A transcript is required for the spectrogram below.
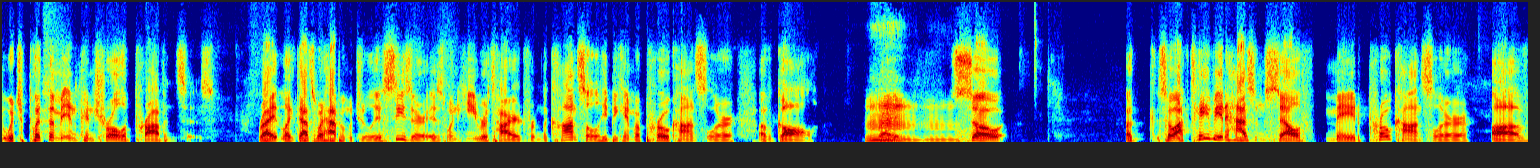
which put them in control of provinces. Right, like that's what happened with Julius Caesar. Is when he retired from the consul, he became a proconsular of Gaul, Right. Mm, mm. so, so Octavian has himself made proconsular of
